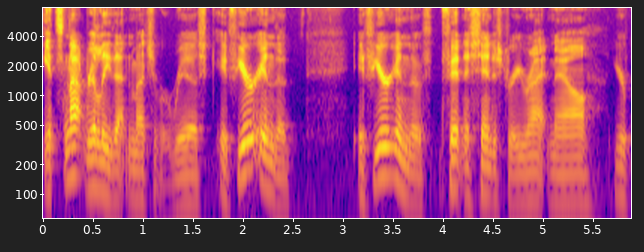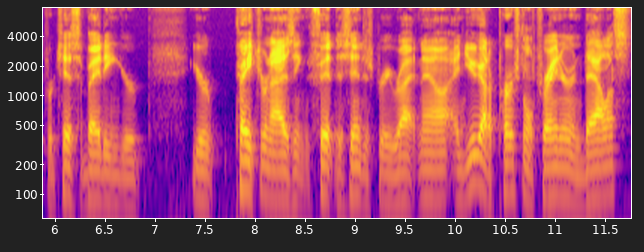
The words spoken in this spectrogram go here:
It's not really that much of a risk if you're in the if you're in the fitness industry right now. You're participating. You're you're patronizing the fitness industry right now, and you got a personal trainer in Dallas.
